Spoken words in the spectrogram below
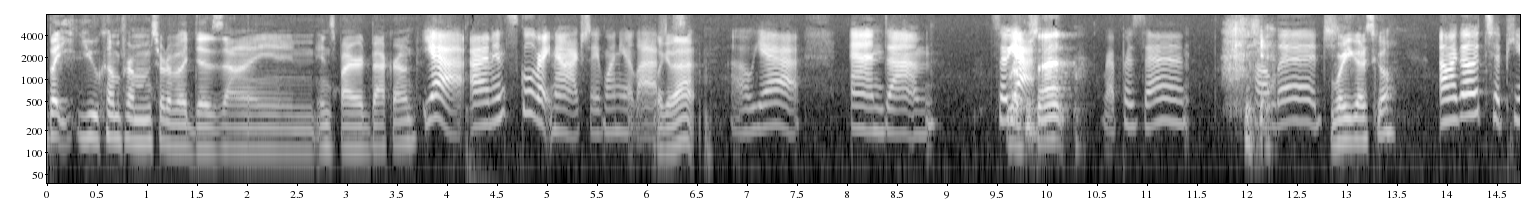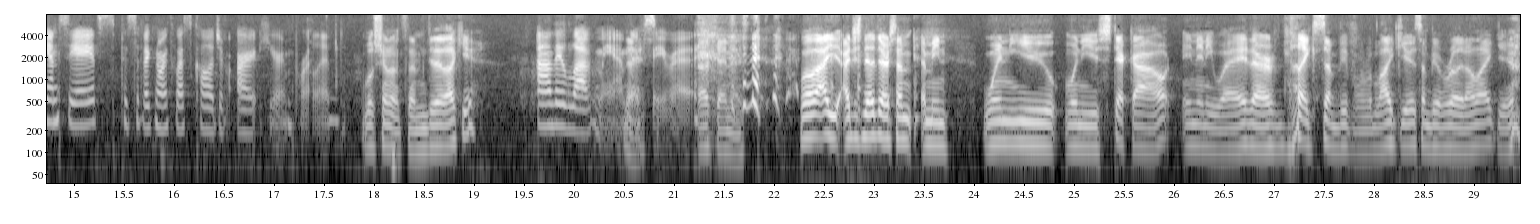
but you come from sort of a design inspired background. Yeah, I'm in school right now. Actually, I have one year left. Look at that. Oh yeah, and um, so yeah, Represent. represent Yeah. college. Where you go to school? Um, I go to PNCA. It's Pacific Northwest College of Art here in Portland. We'll show notes to them. Do they like you? Uh, they love me. I'm Nice. their favorite. Okay, nice. well, I I just know there are some. I mean, when you when you stick out in any way, there are like some people like you, some people really don't like you.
